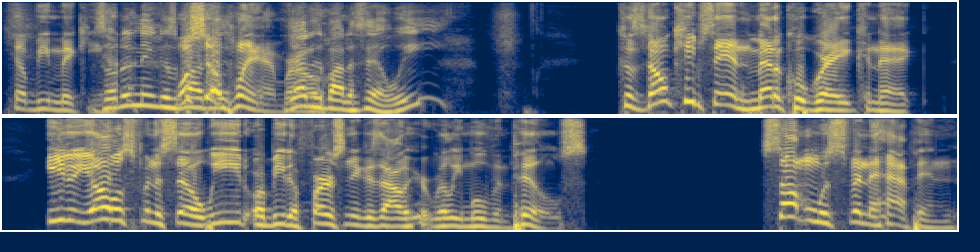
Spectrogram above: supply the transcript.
yo, B Mickey. so the niggas. What's about your to, plan, Y'all bro? just about to say weed. Because don't keep saying medical grade connect. Either y'all was finna sell weed or be the first niggas out here really moving pills. Something was finna happen.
